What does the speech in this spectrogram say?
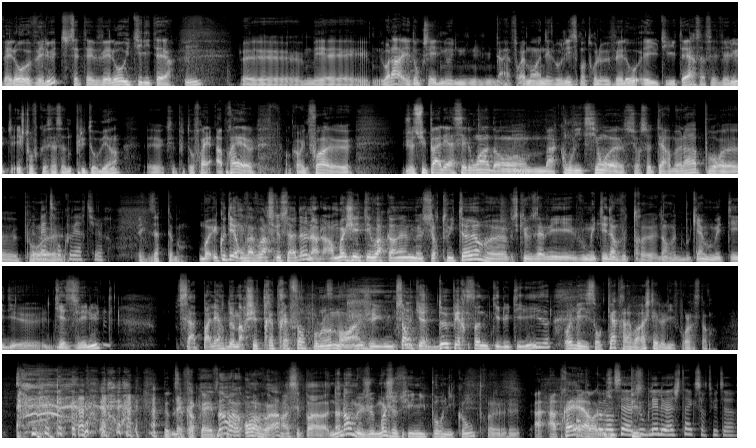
vélo, Vélut, c'était vélo utilitaire. Mmh. Euh, mais voilà, et donc c'est vraiment un élogisme entre le vélo et utilitaire, ça fait Vélut, et je trouve que ça sonne plutôt bien, euh, que c'est plutôt frais. Après, euh, encore une fois, je suis pas allé assez loin dans mm. ma conviction sur ce terme-là pour, pour le mettre en couverture. Exactement. Bon, écoutez, on va voir ce que ça donne. Alors moi, j'ai été voir quand même sur Twitter, parce que vous avez, vous mettez dans votre dans votre bouquin, vous mettez dièse Vélut ça n'a pas l'air de marcher très très fort pour le moment. Hein. Il me semble qu'il y a deux personnes qui l'utilisent. Oui, mais ils sont quatre à l'avoir acheté le livre pour l'instant. Donc ça fait quand même... Non, on va voir. Hein, c'est pas. Non, non, mais je, moi je suis ni pour ni contre. Euh. Après, on peut commencer à doubler le hashtag sur Twitter.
